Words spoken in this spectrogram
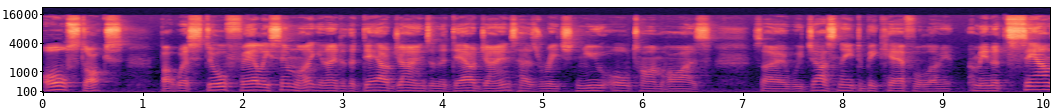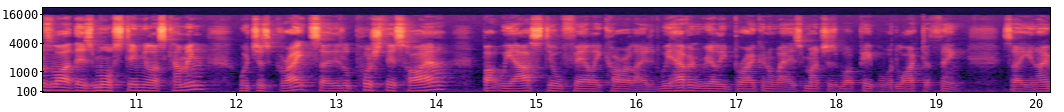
all stocks but we're still fairly similar, you know, to the Dow Jones, and the Dow Jones has reached new all-time highs. So we just need to be careful. I mean, I mean, it sounds like there's more stimulus coming, which is great. So it'll push this higher, but we are still fairly correlated. We haven't really broken away as much as what people would like to think. So you know,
